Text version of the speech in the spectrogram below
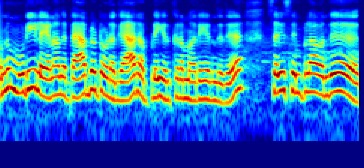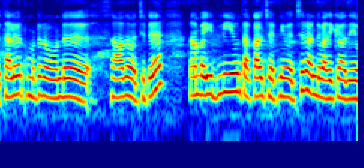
ஒன்றும் முடியல. ஏன்னா அந்த டேப்லெட்டோட கேர் அப்படியே இருக்கிற மாதிரியே இருந்தது. சரி சிம்பிளாக வந்து தலைவருக்கு மட்டும் ரெண்டு சாதம் வச்சுட்டு நம்ம இட்லியும் தக்காளி சட்னி வச்சு ரெண்டு வரைக்கும் அதையே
